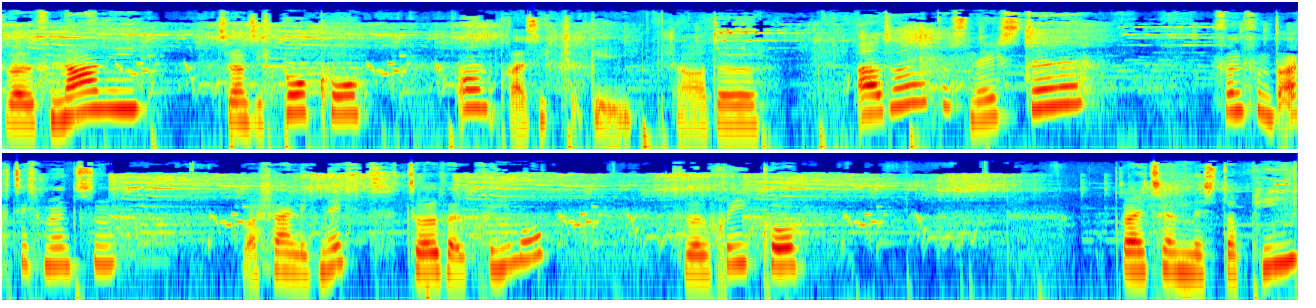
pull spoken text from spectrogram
12 Nani, 20 Poco und 30 Jackie. Schade. Also das nächste 85 Münzen. Wahrscheinlich nichts. 12 El Primo. 12 Rico. 13 Mr. P.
